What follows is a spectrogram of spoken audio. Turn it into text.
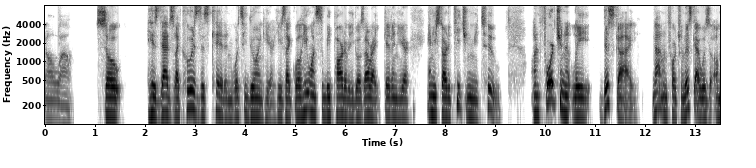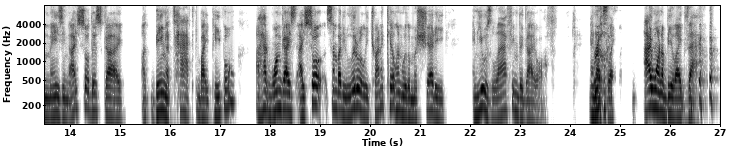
Oh wow. So his dad's like, Who is this kid and what's he doing here? He's like, Well, he wants to be part of it. He goes, All right, get in here. And he started teaching me too. Unfortunately, this guy, not unfortunately, this guy was amazing. I saw this guy uh, being attacked by people. I had one guy, I saw somebody literally trying to kill him with a machete, and he was laughing the guy off. And really? that's like, I want to be like that.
